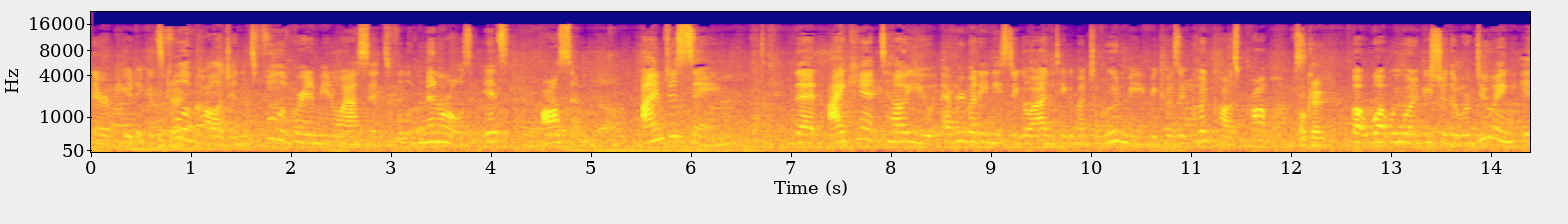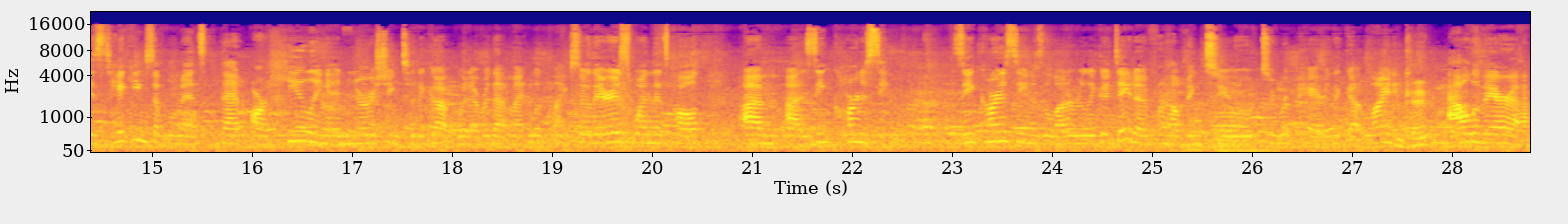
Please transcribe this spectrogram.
therapeutic. It's full of collagen. It's full of great amino acids, full of minerals. It's awesome. I'm just saying that I can't tell you everybody needs to go out and take a bunch of glutamine because it could cause problems. Okay. But what we want to be sure that we're doing is taking supplements that are healing and nourishing to the gut, whatever that might look like. So there is one that's called um, uh, zinc carnosine. Zinc carnosine has a lot of really good data for helping to, to repair the gut lining. Okay. Aloe vera,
